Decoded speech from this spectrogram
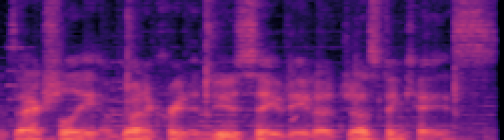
It's actually, I'm going to create a new save data just in case.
